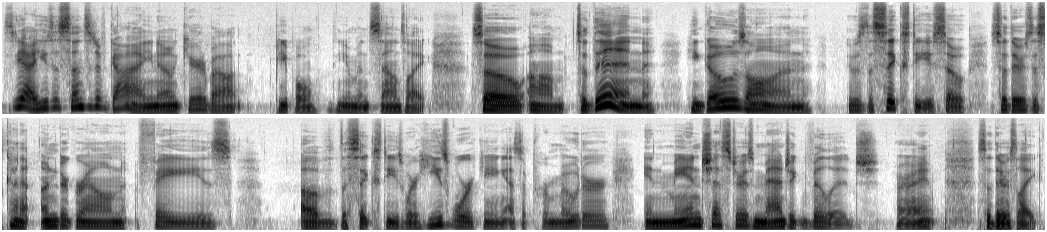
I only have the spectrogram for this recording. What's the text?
So, yeah, he's a sensitive guy, you know, he cared about people, humans sounds like. So um so then he goes on it was the 60s. So so there's this kind of underground phase of the 60s where he's working as a promoter in Manchester's Magic Village. All right. So there's like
